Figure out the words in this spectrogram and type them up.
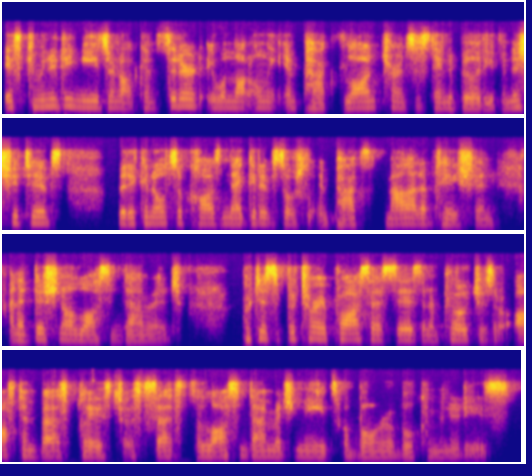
If community needs are not considered, it will not only impact long-term sustainability of initiatives, but it can also cause negative social impacts, maladaptation, and additional loss and damage. Participatory processes and approaches are often best placed to assess the loss and damage needs of vulnerable communities.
